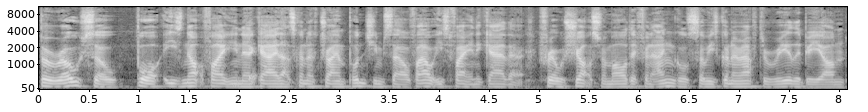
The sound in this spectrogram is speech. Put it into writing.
Barroso, but he's not fighting a guy that's going to try and punch himself out. He's fighting a guy that throws shots from all different angles. So he's going to have to really be on.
